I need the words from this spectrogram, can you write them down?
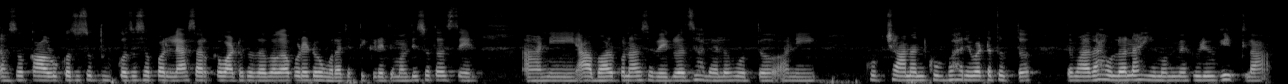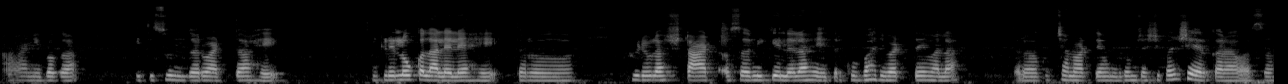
असं काळुकं जसं धुकं जसं पडल्यासारखं वाटत होतं. बघा पुढे डोंगराच्या तिकडे तुम्हाला दिसत असेल. आणि आभाळ पण असं वेगळंच झालेलं होतं आणि खूप छान आणि खूप भारी वाटत होतं. तर मला राहुलं नाही म्हणून मी व्हिडिओ घेतला. आणि बघा किती सुंदर वाटतं आहे. इकडे लोकल आलेले आहे. तर व्हिडिओला स्टार्ट असं मी केलेलं आहे. तर खूप भारी वाटतं आहे मला. तर खूप छान वाटते म्हणजे तुमच्याशी पण शेअर करावं असं.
